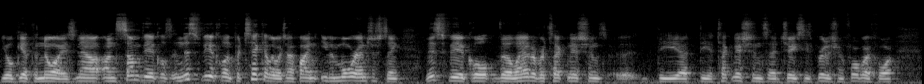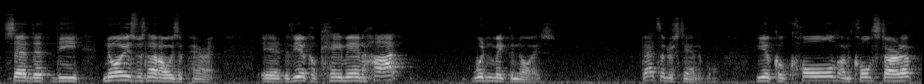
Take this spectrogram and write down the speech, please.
you'll get the noise. Now, on some vehicles, in this vehicle in particular, which I find even more interesting, this vehicle, the Land Rover technicians, uh, the, uh, the technicians at JC's British and 4x4 said that the noise was not always apparent. It, the vehicle came in hot, wouldn't make the noise. That's understandable. vehicle cold on cold startup,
